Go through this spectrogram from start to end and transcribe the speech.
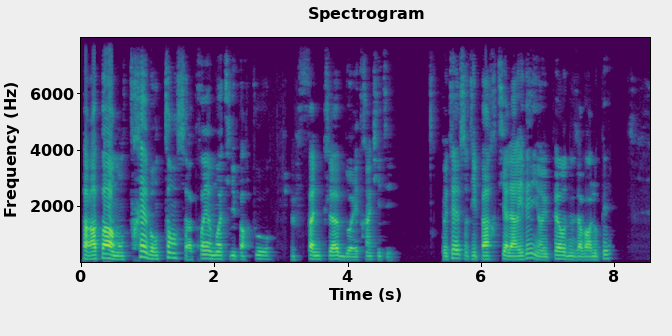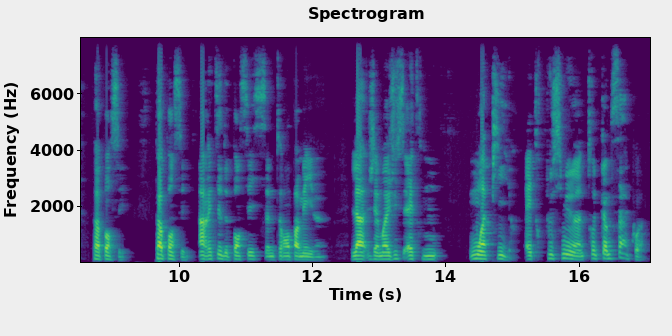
Par rapport à mon très bon temps sur la première moitié du parcours, le fan club doit être inquiété. Peut-être sont-ils partis à l'arrivée ayant eu peur de nous avoir loupés? Pas penser. Pas penser. Arrêtez de penser si ça ne te rend pas meilleur. Là, j'aimerais juste être moins pire, être plus mieux, un truc comme ça, quoi.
